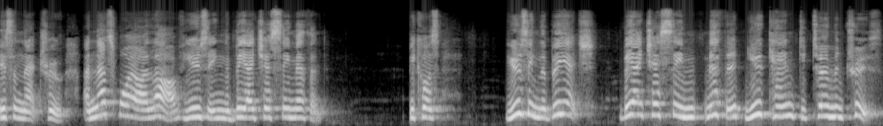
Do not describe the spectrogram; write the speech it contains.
Isn't that true? And that's why I love using the BHSC method. Because using the BH, BHSC method, you can determine truth.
